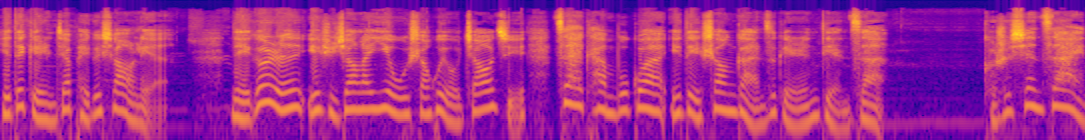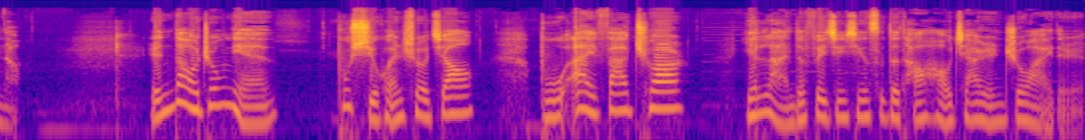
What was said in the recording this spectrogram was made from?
也得给人家赔个笑脸。哪个人也许将来业务上会有交集，再看不惯也得上杆子给人点赞。可是现在呢，人到中年，不喜欢社交，不爱发圈儿，也懒得费尽心思的讨好家人之外的人。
